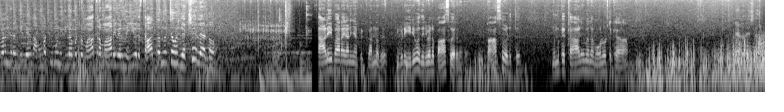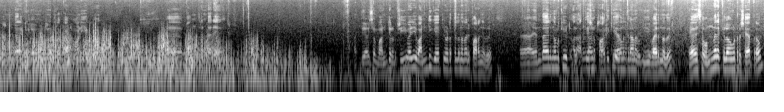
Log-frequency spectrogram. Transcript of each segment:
തിരുവനന്തപുരം ജില്ലയിൽ നിന്ന് അമ്പത്തിമൂന്ന് കിലോമീറ്റർ മാത്രം മാറി വരുന്ന ഈ ഒരു സ്ഥലത്തെന്ന് വെച്ചാൽ ഒരു രക്ഷയില്ല കേട്ടോ. കാളിപാറയിലാണ് ഞാൻ വന്നത്. ഇവിടെ ഇരുപത് രൂപയാണ് പാസ് വരുന്നത്. ഈ പാസ് എടുത്ത് നമുക്ക് കാളിമല മുകളിലോട്ട് കയറാം അത്യാവശ്യം വണ്ടിയുണ്ട് പക്ഷേ ഈ വഴി വണ്ടി കയറ്റി വിടത്തില്ലെന്നാണ് അവർ പറഞ്ഞത്. എന്തായാലും നമുക്ക് അത്യാവശ്യം പകുതി കേരളത്തിലാണ് ഈ വരുന്നത്. ഏകദേശം ഒന്നര കിലോമീറ്റർ ക്ഷേത്രവും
